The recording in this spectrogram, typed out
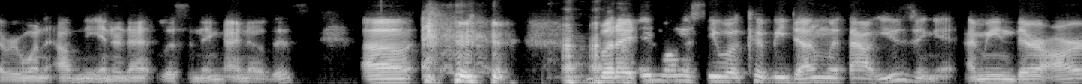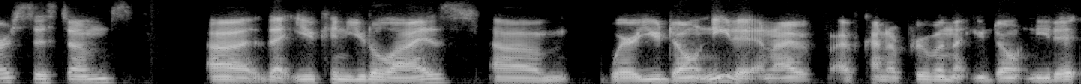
Everyone out in the internet listening, I know this. Uh, but I did want to see what could be done without using it. I mean, there are systems uh, that you can utilize um, where you don't need it. And I've, I've kind of proven that you don't need it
